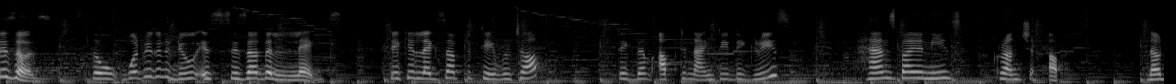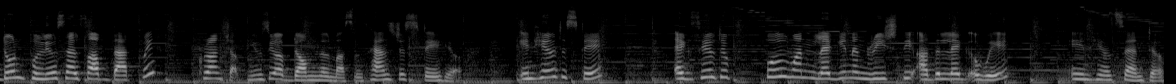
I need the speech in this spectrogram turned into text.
Scissors. So what we're going to do is scissor the legs. Take your legs up to tabletop. Take them up to 90 degrees. Hands by your knees, crunch up. Now don't pull yourself up that way. Crunch up. Use your abdominal muscles. Hands just stay here. Inhale to stay. Exhale to pull one leg in and reach the other leg away. Inhale center.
